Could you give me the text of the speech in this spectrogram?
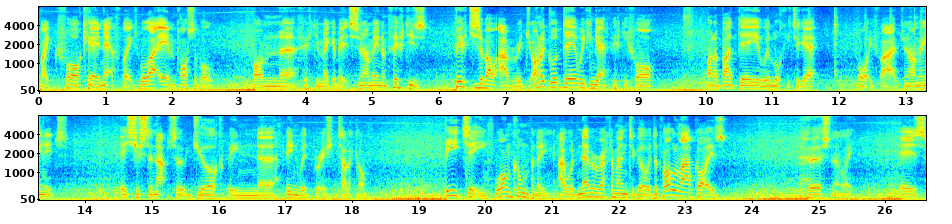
like 4K Netflix. Well, that ain't possible on uh, 50 megabits. You know what I mean? And 50s 50's about average. On a good day, we can get 54. On a bad day, we're lucky to get 45. Do you know what I mean? It's it's just an absolute joke being uh, being with British Telecom. BT, one company I would never recommend to go with. The problem I've got is, personally, is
